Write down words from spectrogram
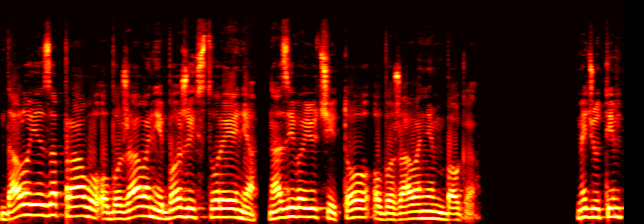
dalo je za pravo obožavanje Božih stvorenja, nazivajući to obožavanjem Boga. Međutim,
